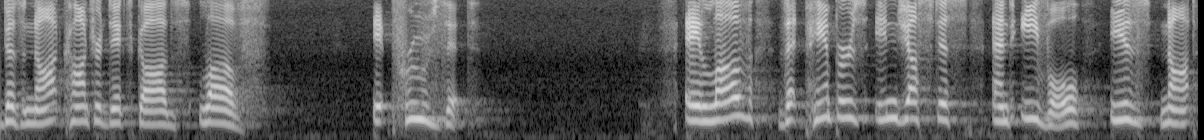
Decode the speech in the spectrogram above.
does not contradict God's love, it proves it. A love that pampers injustice and evil is not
